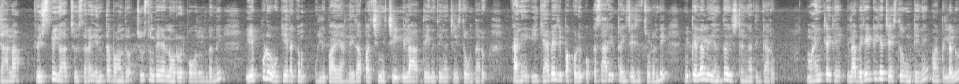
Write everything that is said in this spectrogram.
చాలా క్రిస్పీగా చూసారా ఎంత బాగుందో. చూస్తుంటేనే నోరు ఊరిపోవాలంటుంది ఎప్పుడు ఒకే రకం ఉల్లిపాయ లేదా పచ్చిమిర్చి ఇలా దేనిదైనా చేస్తూ ఉంటారు. కానీ ఈ క్యాబేజీ పకోడీ ఒక్కసారి ట్రై చేసి చూడండి. మీ పిల్లలు ఎంతో ఇష్టంగా తింటారు. మా ఇంట్లో అయితే ఇలా వెరైటీగా చేస్తూ ఉంటేనే మా పిల్లలు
